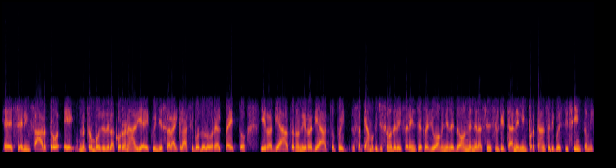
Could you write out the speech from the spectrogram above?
Eh, se è l'infarto è una trombosi della coronaria e quindi sarà il classico dolore al petto, irradiato, non irradiato, poi sappiamo che ci sono delle differenze fra gli uomini e le donne nella sensibilità e nell'importanza di questi sintomi.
